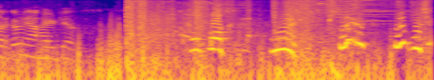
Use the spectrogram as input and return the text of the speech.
सर्कल में यहाँ हाइट लिया ओ फक ओए ओए ओए पूछ।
